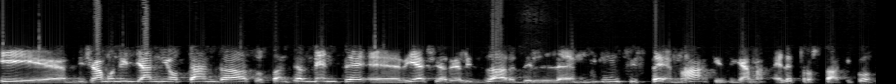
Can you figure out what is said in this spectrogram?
e diciamo negli anni 80 sostanzialmente eh, riesce a realizzare del, um, un sistema che si chiama elettrostatico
